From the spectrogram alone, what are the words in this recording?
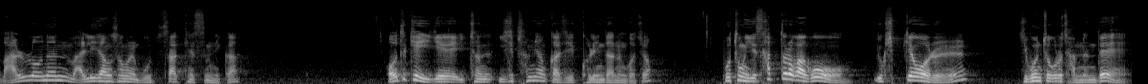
말로는 만리장성을 못 쌓겠습니까? 어떻게 이게 2023년까지 걸린다는 거죠? 보통 이제 삽 들어가고 60개월을 기본적으로 잡는데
